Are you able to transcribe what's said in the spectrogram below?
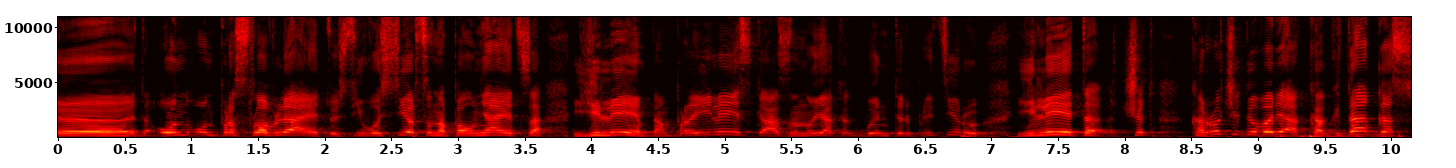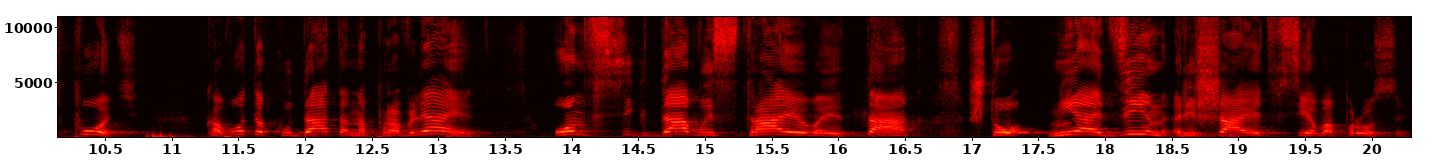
Э, он, он прославляет, то есть его сердце наполняется елеем. Там про елей сказано, но я как бы интерпретирую. Елей это что-то... Короче говоря, когда Господь кого-то куда-то направляет, он всегда выстраивает так, что ни один решает все вопросы.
